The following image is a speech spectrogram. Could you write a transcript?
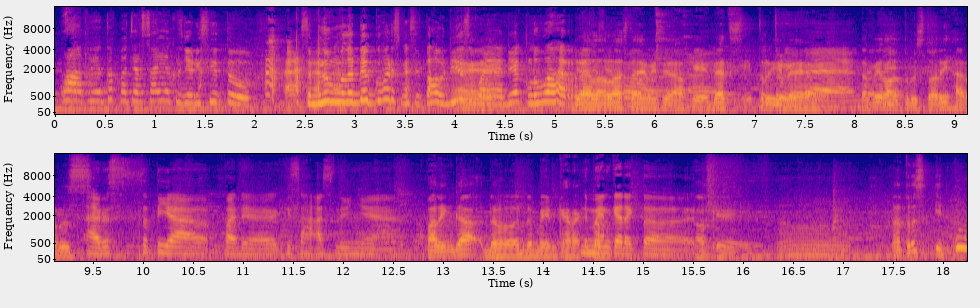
Wah ternyata pacar saya kerja di situ. Sebelum meledak gue harus ngasih tahu dia Eh, supaya dia keluar. Dia dari lolos situ. tapi misalnya oke, Nah, that's itu true, event. Tapi kalau true story harus harus setia pada kisah aslinya. paling enggak the the main character. The main character. Oke. Oh. Nah terus itu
